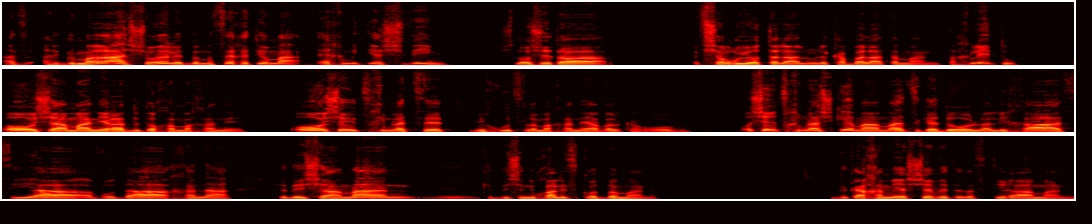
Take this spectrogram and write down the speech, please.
אז הגמרא שואלת במסכת יומא, איך מתיישבים שלושת האפשרויות הללו לקבלת המן? תחליטו, או שהמן ירד בתוך המחנה, או שהיו צריכים לצאת מחוץ למחנה אבל קרוב, או שהיו צריכים להשקיע מאמץ גדול, הליכה, עשייה, עבודה, הכנה, כדי שהמן, כדי שנוכל לזכות במן. וככה מיישבת את הסתירה המן.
